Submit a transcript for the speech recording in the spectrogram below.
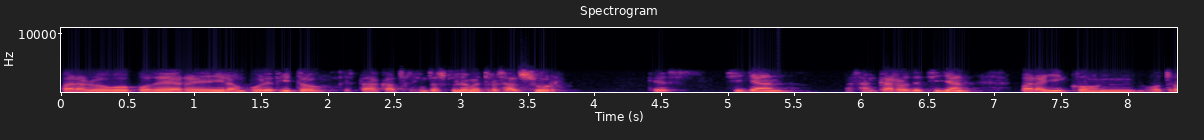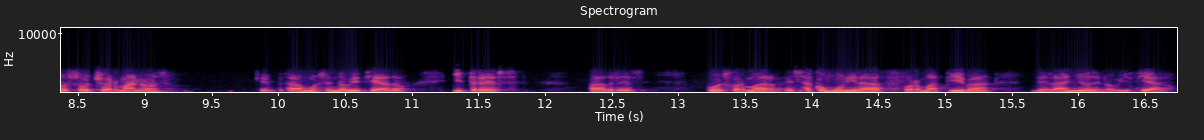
para luego poder ir a un pueblecito que está a 400 kilómetros al sur, que es Chillán, a San Carlos de Chillán, para allí con otros ocho hermanos, que empezábamos en noviciado, y tres padres, pues formar esa comunidad formativa del año de noviciado,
